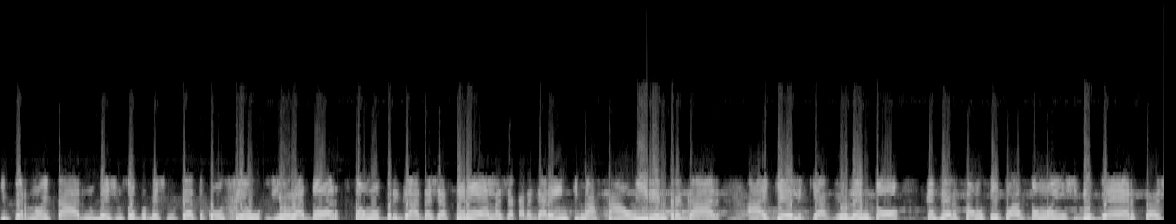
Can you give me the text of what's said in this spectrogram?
e pernoitar no mesmo, sobre o mesmo teto com o seu violador, são obrigadas a ser elas a carregar a intimação, ir entregar àquele que a violentou. Quer dizer, são situações diversas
